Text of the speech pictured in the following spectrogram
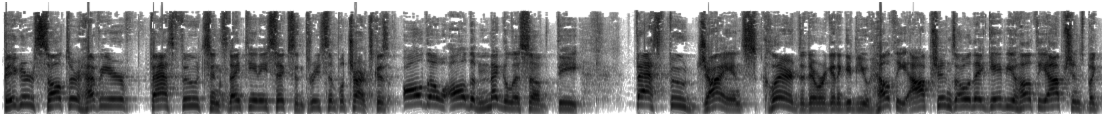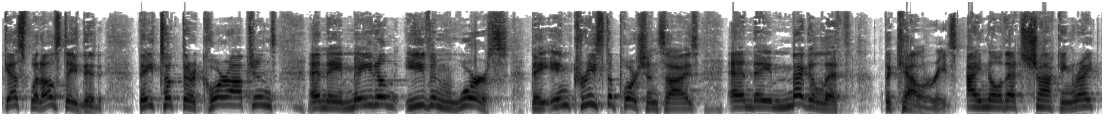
Bigger, salter, heavier fast food since 1986 in three simple charts. Because although all the megaliths of the fast food giants declared that they were going to give you healthy options. Oh, they gave you healthy options, but guess what else they did? They took their core options and they made them even worse. They increased the portion size and they megalith the calories. I know that's shocking, right?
